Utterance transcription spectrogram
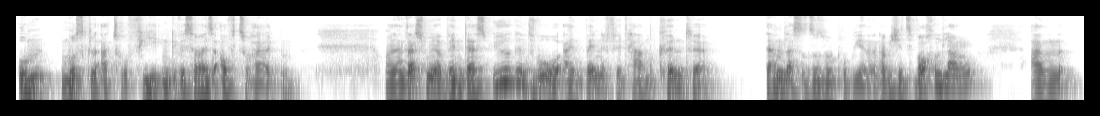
um Muskelatrophie in gewisser Weise aufzuhalten. Und dann dachte ich mir, wenn das irgendwo einen Benefit haben könnte, dann lass uns das mal probieren. Dann habe ich jetzt wochenlang an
